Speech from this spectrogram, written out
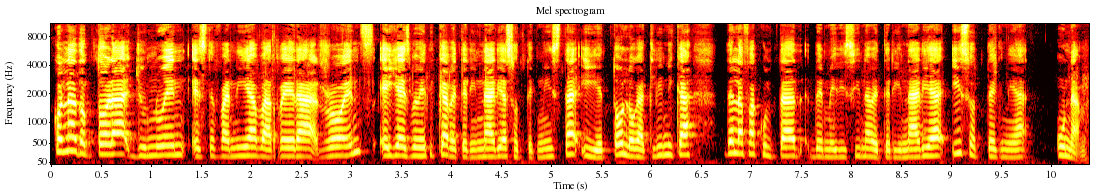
con la doctora Yunuen Estefanía Barrera Roens. Ella es médica veterinaria, zootecnista y etóloga clínica de la Facultad de Medicina Veterinaria y Zootecnia UNAM.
